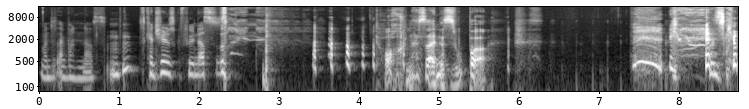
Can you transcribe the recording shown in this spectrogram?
Man ist einfach nass. Mhm. Ist kein schönes Gefühl, nass zu sein. Doch, das ist eine super. Ich kann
